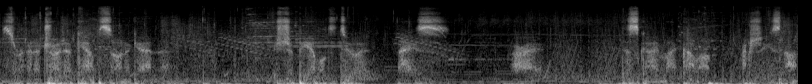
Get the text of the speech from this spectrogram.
so we're gonna try to cap zone again. We should be able to do it. Nice. Alright, this guy might come up. Actually, he's not.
